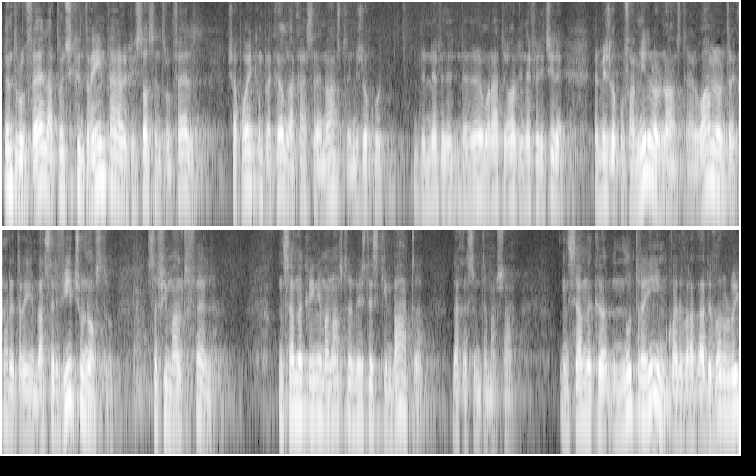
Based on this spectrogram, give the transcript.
într-un fel, atunci când trăim taina lui Hristos într-un fel, și apoi când plecăm la casele noastre, în mijlocul de, nefer- de nenumărate ori de nefericire, în mijlocul familiilor noastre, al oamenilor între care trăim, la serviciul nostru, să fim altfel. Înseamnă că inima noastră nu este schimbată dacă suntem așa. Înseamnă că nu trăim cu adevărat. Adevărul lui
